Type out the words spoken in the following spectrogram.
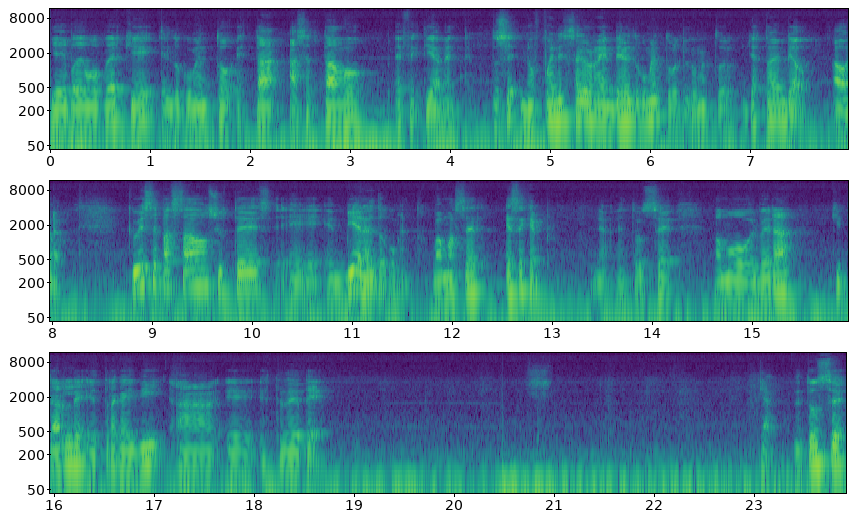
y ahí podemos ver que el documento está aceptado efectivamente. Entonces no fue necesario reenviar el documento porque el documento ya estaba enviado. Ahora, ¿qué hubiese pasado si ustedes eh, envían el documento? Vamos a hacer ese ejemplo. Entonces vamos a volver a quitarle el track ID a eh, este DT. Ya, entonces,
